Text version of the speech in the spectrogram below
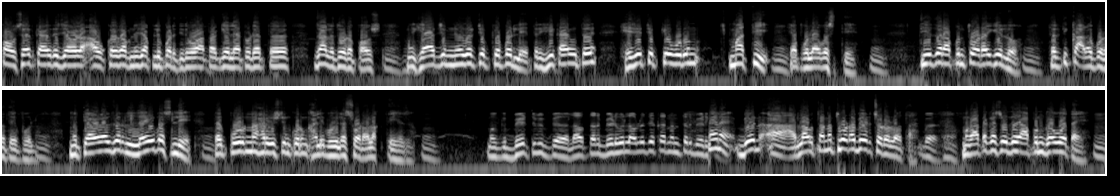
पावसाळ्यात काय होतं ज्यावेळेला अवकळ कापण्याची आपली पडते तेव्हा आता गेल्या आठवड्यात अं, झालं थोडं पाऊस हम्म. मग ह्या जमिनीवर जर टिपके पडले तर ही काय होतं हे जे टिपके उडून माती हम्म. ह्या फुला बसते. ती जर आपण तोडाय गेलो हम्म. तर ती काळं पडत आहे फुल हम्म. मग त्यावेळेला जर लय बसले तर पूर्ण हार्वेस्टिंग करून खाली भुईला सोडावं लागतं ह्याचं. मग बेड तुम्ही लावताना बेडवर लावलं होते का नंतर बेड नाही नाही बेड आ, लावताना थोडा बेड चढवला होता. बर हां. मग आता कसं होतं आपण गवत आहे.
